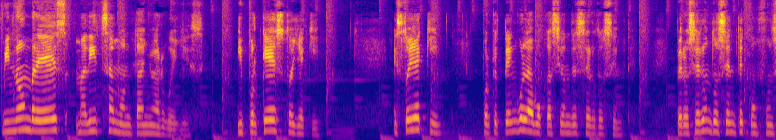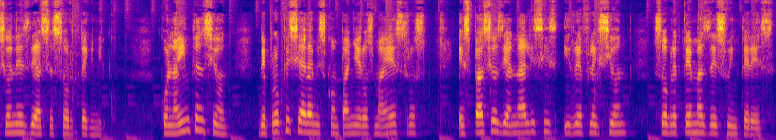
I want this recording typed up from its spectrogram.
Mi nombre es Maritza Montaño Argüelles. ¿Y por qué estoy aquí? Estoy aquí porque tengo la vocación de ser docente, pero ser un docente con funciones de asesor técnico, con la intención de propiciar a mis compañeros maestros espacios de análisis y reflexión sobre temas de su interés,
